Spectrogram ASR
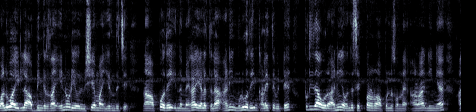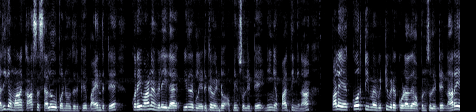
வலுவாக இல்லை அப்படிங்கிறது தான் என்னுடைய ஒரு விஷயமாக இருந்துச்சு. நான் அப்போதே இந்த மெகா ஏலத்தில் அணி முழுவதையும் கலைத்து விட்டு புதிதாக ஒரு அணியை வந்து செட் பண்ணணும் அப்படின்னு சொன்னேன். ஆனால் நீங்கள் அதிகமான காசை செலவு பண்ணுவதற்கு பயந்துட்டு குறைவான விலையில் வீரர்களை எடுக்க வேண்டும் அப்படின்னு சொல்லிட்டு நீங்கள் பார்த்தீங்கன்னா பழைய கோர் டீமை விட்டு விடக்கூடாது அப்படின்னு சொல்லிட்டு நிறைய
